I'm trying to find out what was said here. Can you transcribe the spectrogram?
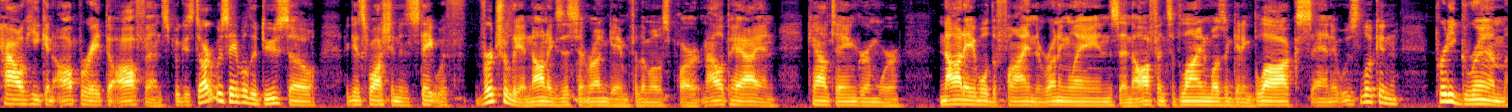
how he can operate the offense because Dart was able to do so against Washington State with virtually a non existent run game for the most part. Malepeai and Keaontay Ingram were not able to find the running lanes, and the offensive line wasn't getting blocks, and it was looking pretty grim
